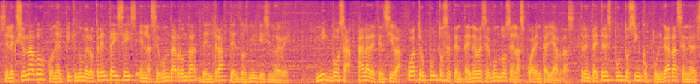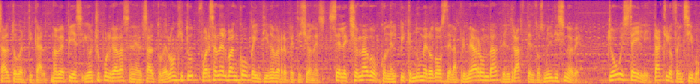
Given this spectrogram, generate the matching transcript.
Seleccionado con el pick número 36 en la segunda ronda del draft del 2019. Nick Bosa, a la defensiva, 4.79 segundos en las 40 yardas, 33.5 pulgadas en el salto vertical, 9 pies y 8 pulgadas en el salto de longitud, fuerza en el banco, 29 repeticiones. Seleccionado con el pick número 2 de la primera ronda del draft del 2019. Joe Staley, tackle ofensivo,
